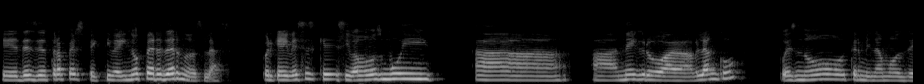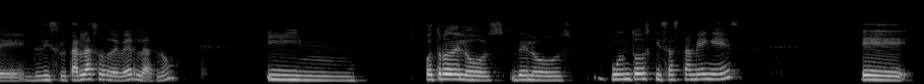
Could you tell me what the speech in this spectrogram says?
eh, desde otra perspectiva y no perdernoslas, porque hay veces que si vamos muy a, negro, a blanco, pues no terminamos de, de, disfrutarlas o de verlas, ¿no? Y mm, otro de los, de los puntos quizás también es, eh,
